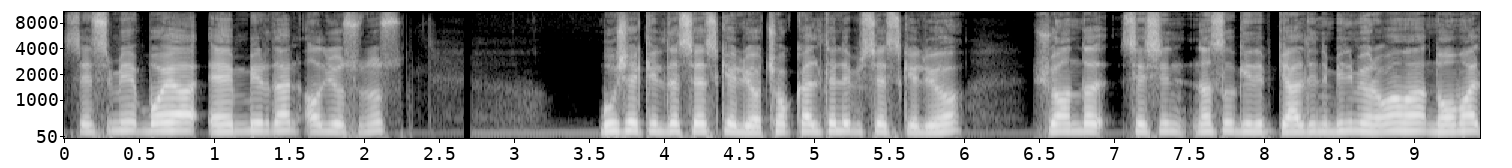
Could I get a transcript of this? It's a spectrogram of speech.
sesimi Boya M1'den alıyorsunuz. Bu şekilde ses geliyor. Çok kaliteli bir ses geliyor. Şu anda sesin nasıl gelip geldiğini bilmiyorum ama normal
